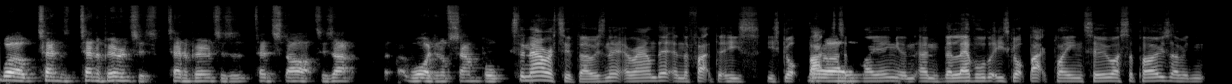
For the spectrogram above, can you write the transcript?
Well, 10, 10 appearances, ten appearances, ten starts. Is that a wide enough sample? It's the narrative, though, isn't it, around it, and the fact that he's he's got back well, to playing, and, and the level that he's got back playing too. I suppose. I mean,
